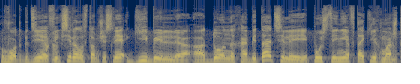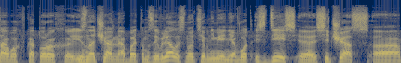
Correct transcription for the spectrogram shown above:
вот, где uh-huh. фиксировалась в том числе гибель а, донных обитателей, пусть и не в таких uh-huh. масштабах, в которых изначально об этом заявлялось, но тем не менее, вот здесь э, сейчас, э,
